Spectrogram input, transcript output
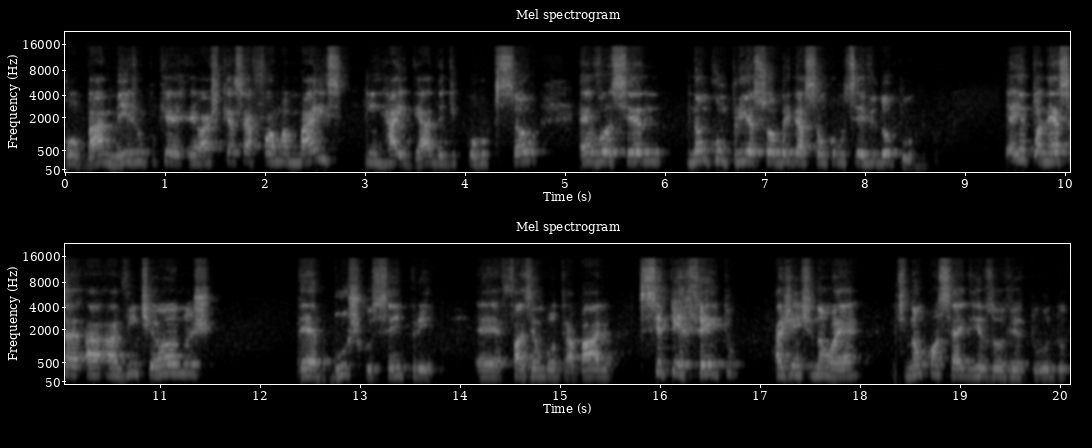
roubar mesmo, porque eu acho que essa é a forma mais enraigada de corrupção, é você não cumprir a sua obrigação como servidor público. E aí eu estou nessa há, há 20 anos, é, busco sempre é, fazer um bom trabalho. Ser perfeito, a gente não é, a gente não consegue resolver tudo.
